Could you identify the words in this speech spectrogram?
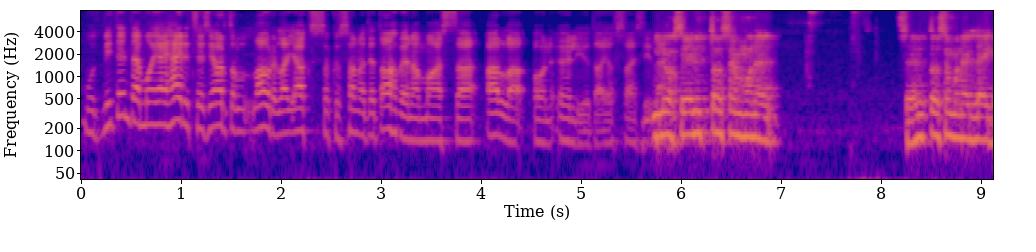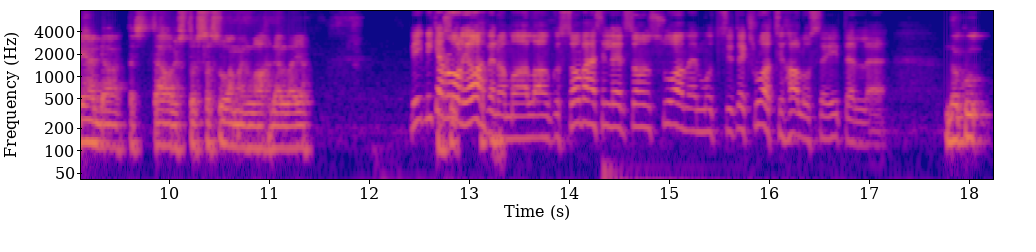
Mut miten tämä jäi häiritseesi Arto Laurila jaksossa, kun sanoit, että Ahvenanmaassa alla on öljy tai jossain sillä? No se nyt on semmoinen, se nyt on semmoinen legenda, että sitä olisi tuossa Suomenlahdella ja Mi- mikä rooli Ahvenanmaalla on? Kun se on vähän silleen, että se on Suomen, mutta sitten eikö Ruotsi halua se itselleen? No kun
